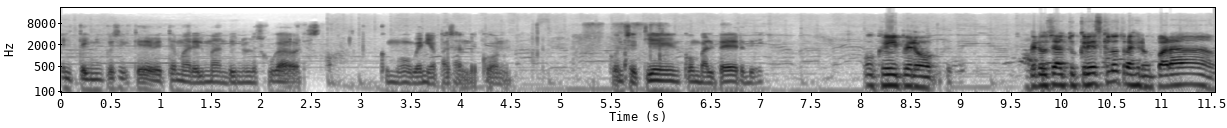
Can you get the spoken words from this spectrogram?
el técnico es el que debe tomar el mando y no los jugadores como venía pasando con con Setién, con Valverde Ok, pero, pero o sea, ¿tú crees que lo trajeron para,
